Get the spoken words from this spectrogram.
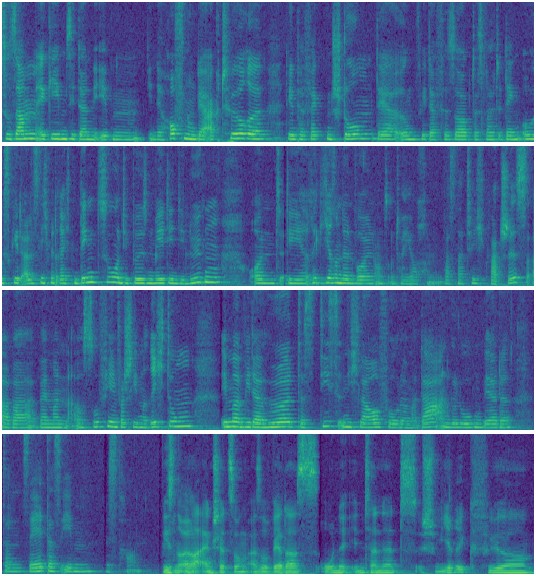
zusammen ergeben sie dann eben in der Hoffnung der Akteure den perfekten Sturm, der irgendwie dafür sorgt, dass Leute denken, oh, es geht alles nicht mit rechten Dingen zu und die bösen Medien, die lügen und die Regierenden wollen uns unterjochen, was natürlich Quatsch ist, aber wenn man aus so vielen verschiedenen Richtungen immer wieder hört, dass dies nicht laufe oder man da angelogen werde, dann sät das eben Misstrauen. Wie ist denn eure Einschätzung? Also wäre das ohne Internet schwierig für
